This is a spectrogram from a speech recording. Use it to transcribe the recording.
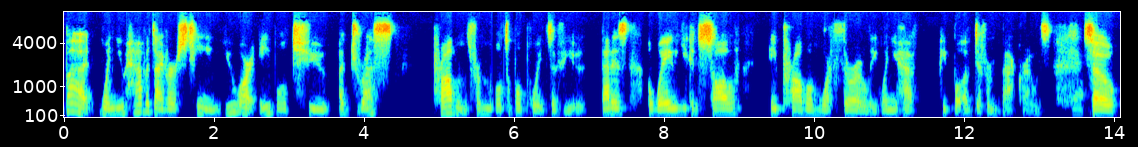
but when you have a diverse team you are able to address problems from multiple points of view that is a way you can solve a problem more thoroughly when you have people of different backgrounds yeah. so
